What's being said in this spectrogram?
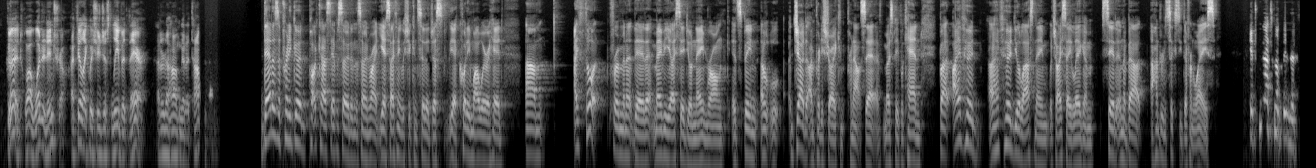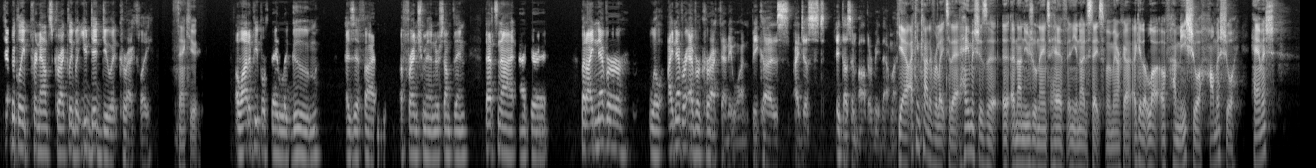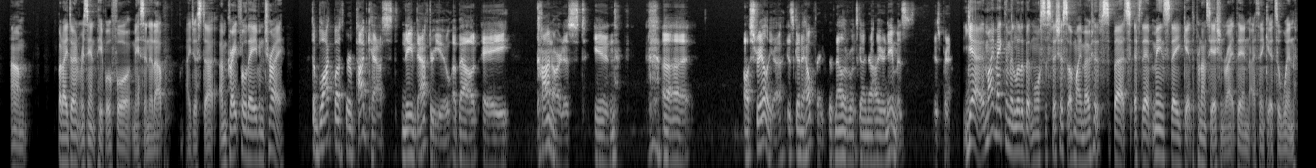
Good. Wow, what an intro. I feel like we should just leave it there. I don't know how I'm going to top that. That is a pretty good podcast episode in its own right. Yes, I think we should consider just yeah quitting while we're ahead. Um, I thought for a minute there that maybe I said your name wrong. It's been uh, Judd. I'm pretty sure I can pronounce that. Most people can, but I've heard I've heard your last name, which I say Legum, said in about 160 different ways. It's not something that's typically pronounced correctly, but you did do it correctly. Thank you. A lot of people say legume as if I'm a Frenchman or something. That's not accurate. But I never will I never ever correct anyone because I just it doesn't bother me that much. Yeah, I can kind of relate to that. Hamish is a, a, an unusual name to have in the United States of America. I get a lot of Hamish or Hamish or Hamish. Um, but I don't resent people for messing it up. I just, uh, I'm grateful they even try. The Blockbuster podcast named after you about a con artist in uh, Australia is going to help things because now everyone's going to know how your name is is pronounced. Yeah, it might make them a little bit more suspicious of my motives, but if that means they get the pronunciation right, then I think it's a win.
